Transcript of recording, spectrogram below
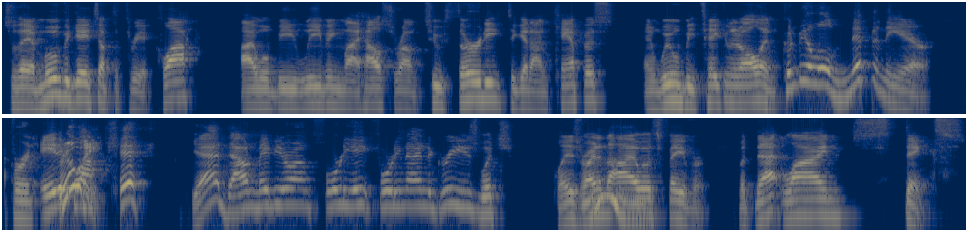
So they have moved the gates up to three o'clock. I will be leaving my house around 2:30 to get on campus, and we will be taking it all in. Could be a little nip in the air for an eight really? o'clock kick. Yeah, down maybe around 48, 49 degrees, which plays right mm. in the Iowa's favor. But that line stinks.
